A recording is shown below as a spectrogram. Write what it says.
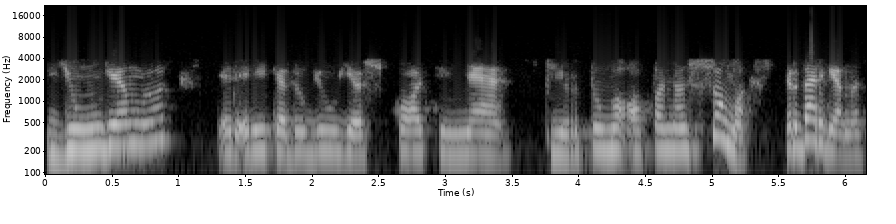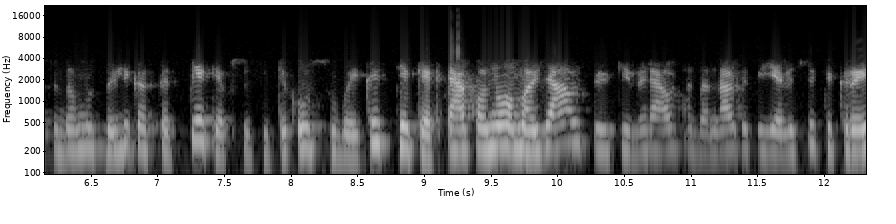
jungiamus ir reikia daugiau ieškoti ne skirtumo, o panašumo. Ir dar vienas įdomus dalykas, kad tiek, kiek susitikau su vaikais, tiek, kiek teko nuo mažiausių iki vyriausių bendrauti, tai jie visi tikrai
